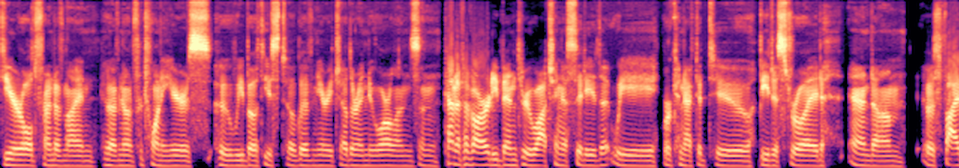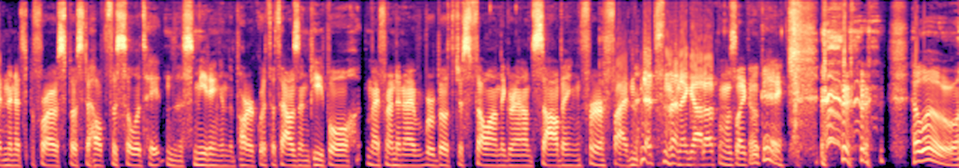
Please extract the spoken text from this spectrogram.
dear old friend of mine who I've known for 20 years, who we both used to live near each other in New Orleans and kind of have already been through watching a city that we were connected to be destroyed. And um, It was five minutes before I was supposed to help facilitate this meeting in the park with a thousand people. My friend and I were both just fell on the ground sobbing for five minutes. And then I got up and was like, okay, hello.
